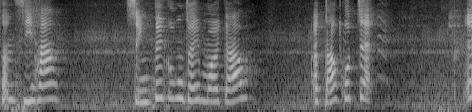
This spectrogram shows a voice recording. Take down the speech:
新市坑成堆公仔，冇搞狗，啊狗嗰只。诶，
